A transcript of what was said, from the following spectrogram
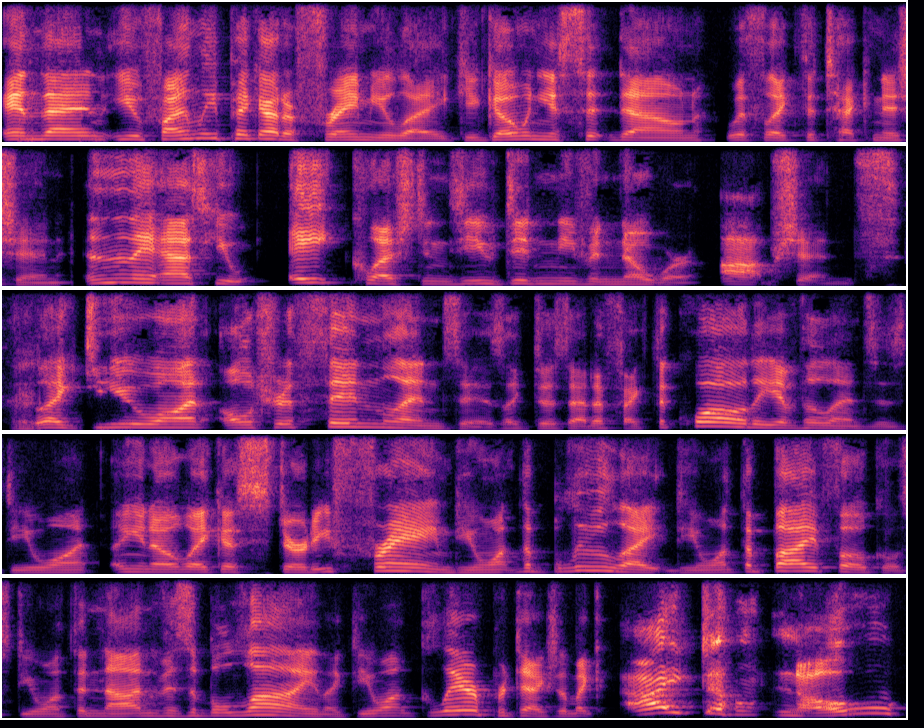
And then you finally pick out a frame you like. You go and you sit down with like the technician, and then they ask you eight questions you didn't even know were options. Like, do you want ultra thin lenses? Like, does that affect the quality of the lenses? Do you want, you know, like a sturdy frame? Do you want the blue light? Do you want the bifocals? Do you want the non visible line? Like, do you want glare protection? I'm like, I don't know.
